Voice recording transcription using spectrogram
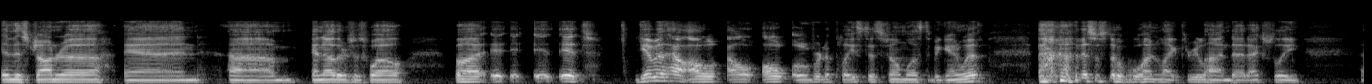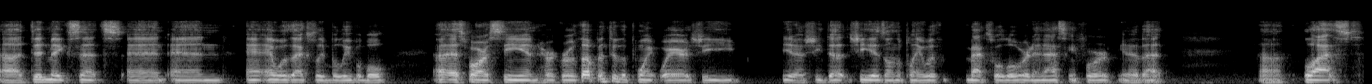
in this genre and um, and others as well. But it it, it, it given how all, all all over the place this film was to begin with, this was the one like three line that actually uh, did make sense and and and, and was actually believable uh, as far as seeing her growth up into the point where she, you know, she does she is on the plane with Maxwell Lord and asking for you know that uh, last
